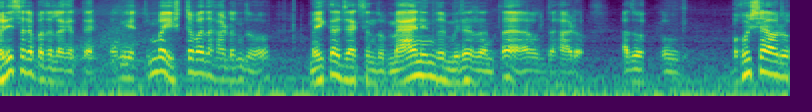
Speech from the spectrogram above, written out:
ಪರಿಸರ ಬದಲಾಗತ್ತೆ. ನನಗೆ ತುಂಬಾ ಇಷ್ಟವಾದ ಹಾಡೊಂದು ಮೈಕಲ್ ಜಾಕ್ಸನ್ದು ಮ್ಯಾನ್ ಇನ್ ದ ಮಿರರ್ ಅಂತ ಒಂದು ಹಾಡು. ಅದು ಬಹುಶಃ ಅವರು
